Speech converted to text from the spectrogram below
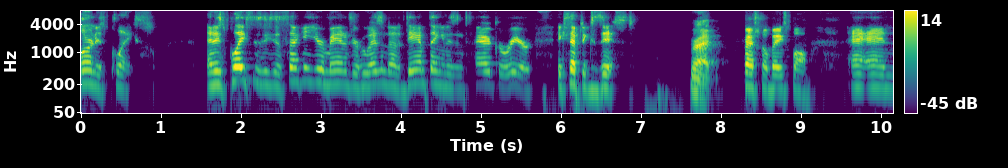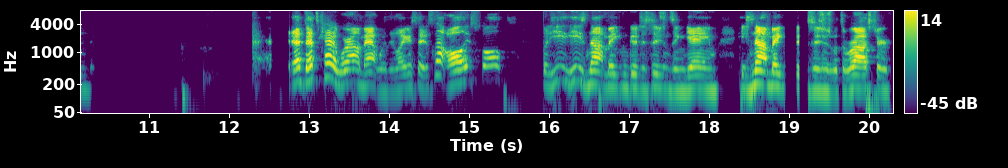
Learn his place, and his place is he's a second year manager who hasn't done a damn thing in his entire career except exist Right. professional baseball, and, that, that's kind of where I'm at with it. Like I said, it's not all his fault, but he he's not making good decisions in game. He's not making good decisions with the roster.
